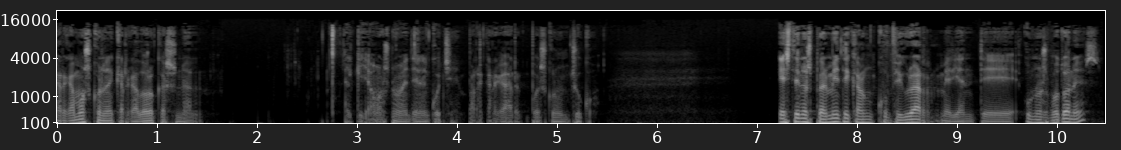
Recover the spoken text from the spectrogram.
cargamos con el cargador ocasional, el que llevamos nuevamente en el coche, para cargar pues con un chuco. Este nos permite configurar mediante unos botones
